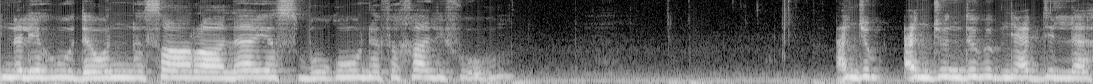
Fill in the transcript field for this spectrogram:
إن اليهود والنصارى لا يصبغون فخالفوهم. عن, عن جندب بن عبد الله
